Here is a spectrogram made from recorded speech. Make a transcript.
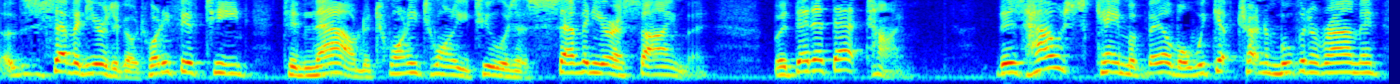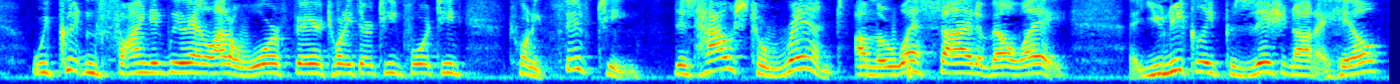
uh, this is seven years ago, 2015 to now to 2022 was a seven year assignment. But then at that time, this house came available. We kept trying to move it around and we couldn't find it. We had a lot of warfare 2013, 14, 2015. This house to rent on the west side of LA, uniquely positioned on a hill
